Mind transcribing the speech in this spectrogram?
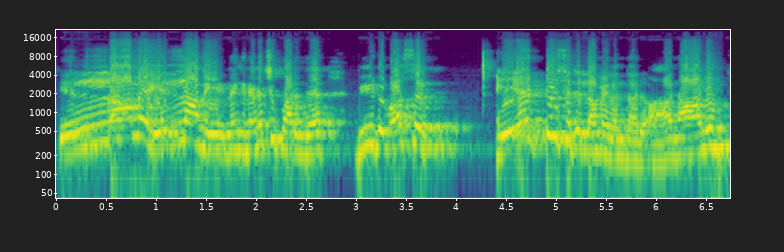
எல்லாமே எல்லாமே. நீங்க நினைச்சு பாருங்க. வீடு வாசல் ஏ டு செட் எல்லாமே இழந்தாரு. ஆனாலும்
